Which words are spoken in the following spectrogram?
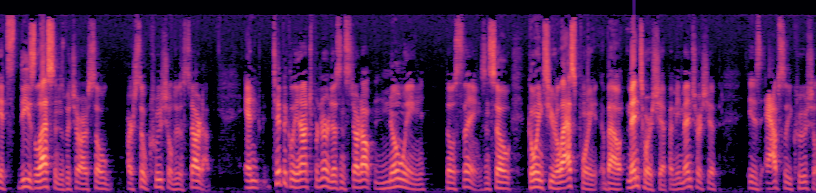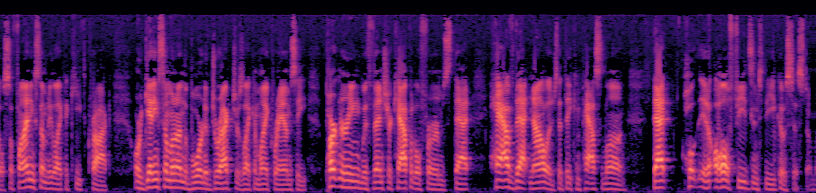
it's these lessons which are so are so crucial to a startup. And typically, an entrepreneur doesn't start out knowing those things. And so, going to your last point about mentorship, I mean, mentorship is absolutely crucial. So finding somebody like a Keith Krach or getting someone on the board of directors like a Mike Ramsay, partnering with venture capital firms that have that knowledge that they can pass along. That it all feeds into the ecosystem.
